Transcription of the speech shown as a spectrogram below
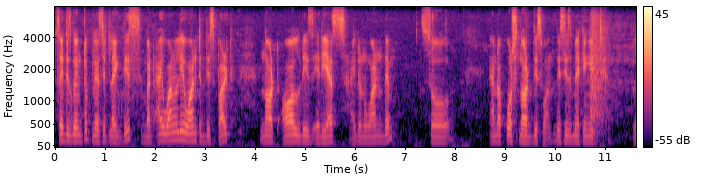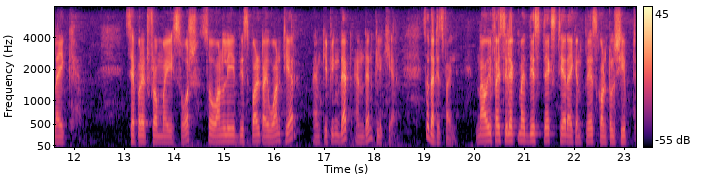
so it is going to place it like this but I only want this part not all these areas. I don't want them. So and of course not this one. This is making it like separate from my source. So only this part I want here. I am keeping that and then click here. So that is fine. Now if I select my this text here I can press ctrl shift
